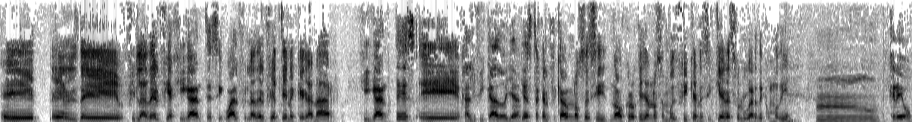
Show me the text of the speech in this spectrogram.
Eh, el de Filadelfia Gigantes igual. Filadelfia tiene que ganar. Gigantes eh, Calificado ya. ya está calificado. No sé si, no creo que ya no se modifica ni siquiera su lugar de comodín. Mm, creo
